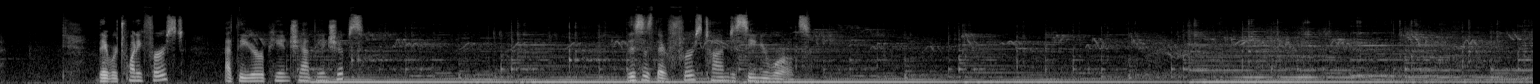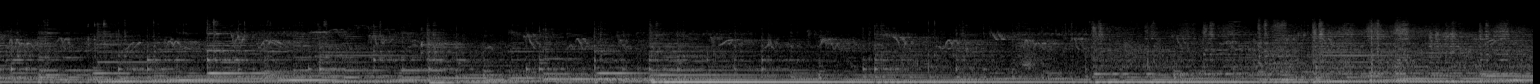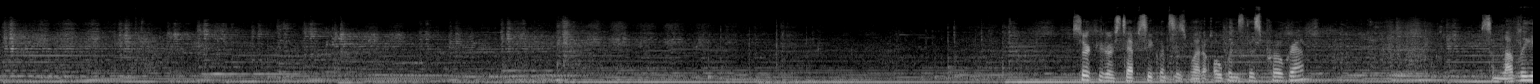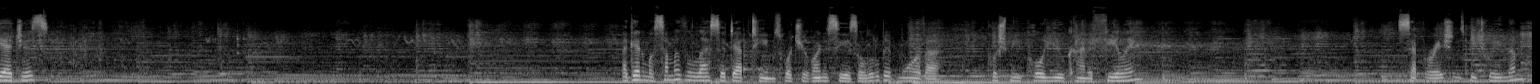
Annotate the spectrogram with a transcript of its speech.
They were 21st at the European Championships. This is their first time to Senior Worlds. Circular step sequence is what opens this program. Some lovely edges. Again, with some of the less adept teams, what you're going to see is a little bit more of a push me, pull you kind of feeling. Separations between them.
